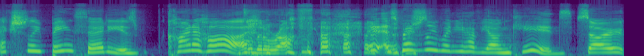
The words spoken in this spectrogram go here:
actually being 30 is kind of hard It's a little rough. Especially when you have young kids so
